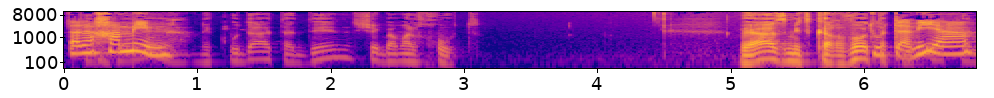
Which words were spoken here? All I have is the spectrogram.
Rahamim. Tuttavia,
